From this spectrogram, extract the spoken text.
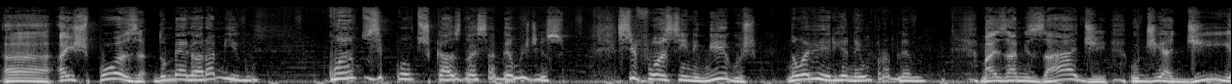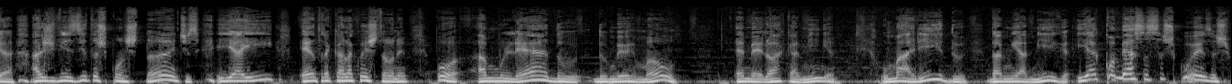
A, a esposa do melhor amigo. Quantos e quantos casos nós sabemos disso? Se fossem inimigos, não haveria nenhum problema. Mas a amizade, o dia a dia, as visitas constantes, e aí entra aquela questão, né? Pô, a mulher do, do meu irmão é melhor que a minha, o marido da minha amiga, e aí começam essas coisas.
